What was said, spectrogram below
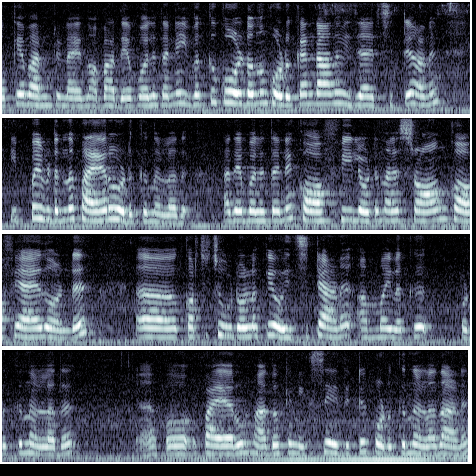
ഓക്കെ പറഞ്ഞിട്ടുണ്ടായിരുന്നു. അപ്പോൾ അതേപോലെ തന്നെ ഇവക്ക് കോൾഡൊന്നും കൊടുക്കണ്ടെന്ന് വിചാരിച്ചിട്ടാണ് ഇപ്പോൾ ഇവിടുന്ന് പയർ കൊടുക്കുന്നുള്ളത്. അതേപോലെ തന്നെ കോഫിയിലോട്ട് നല്ല സ്ട്രോങ് കോഫി ആയതുകൊണ്ട് കുറച്ച് ചൂടുവെള്ളമൊക്കെ ഒഴിച്ചിട്ടാണ് അമ്മ ഇവക്ക് കൊടുക്കുന്നുള്ളത്. അപ്പോൾ പയറും അതൊക്കെ മിക്സ് ചെയ്തിട്ട് കൊടുക്കുന്നുള്ളതാണ്.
